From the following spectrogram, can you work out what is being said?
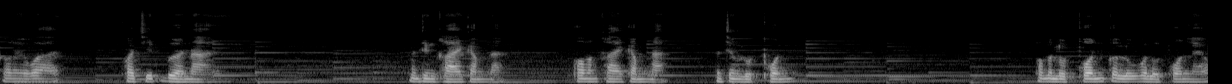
ก็เลยว่า พอจิตเบื่อหน่าย มันจึงคลายกำหนัด พอมันคลายกำหนัด มันจึงหลุดพ้น อมันหลุดพ้นก็รู้ว่าหลุดพ้นแล้ว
